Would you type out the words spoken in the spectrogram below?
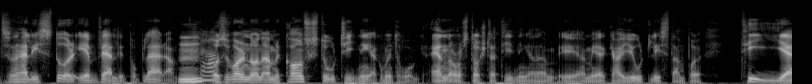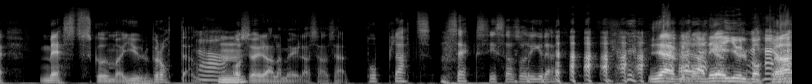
sådana här listor är väldigt populära. Mm. Och så var det någon amerikansk stor tidning, jag kommer inte ihåg, en av de största tidningarna i Amerika har gjort listan på 10 mest skumma julbrotten. Mm. Och så är det alla möjliga så här, så här på plats sex, gissa som ligger där. Gävlebocken. Ja, det är julbocken. Ja,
